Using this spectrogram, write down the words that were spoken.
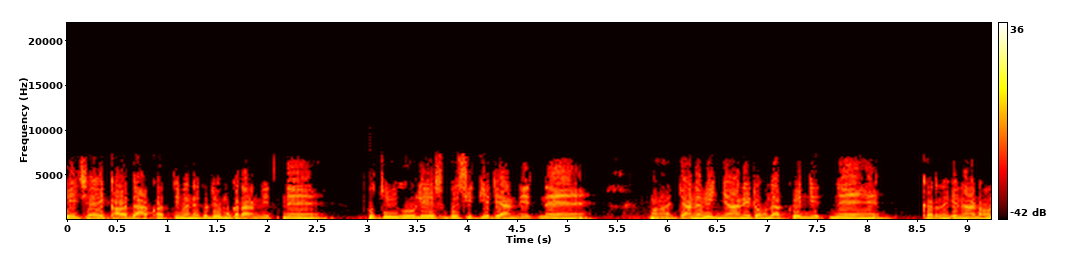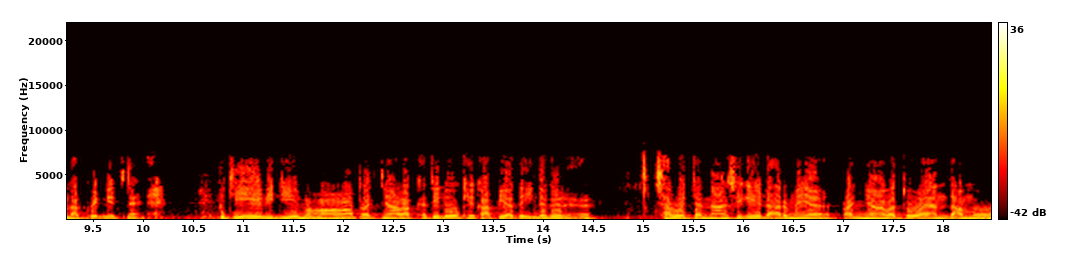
ඒ නිසා ඒ කවදාකවත් නිවනකට යොමු කරන්නේත් නැහැ. පෘථිවි ගෝලයේ සුභ සිද්ධියට යන්නේත් නැහැ. මහා ජන විඥාණයට හොඳක් වෙන්නේත් නැහැ. කරන කෙනාට හොඳක් වෙන්නේ නැහැ. ඉතින් ඒ විදිහේ මහා ප්‍රඥාවක් ඇති ලෝකයක අපි අද ඉඳගෙන ਸਰවචන්නාංශිකේ ධර්මය පඤ්ඤාවතෝ අයන් ධම්මෝ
